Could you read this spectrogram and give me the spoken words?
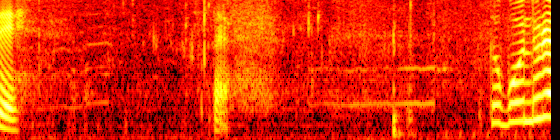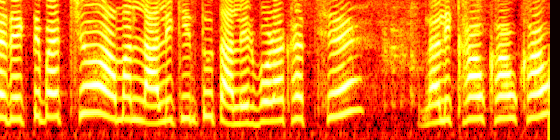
দে। ব্যাস। তো বন্ধুরা, দেখতে পাচ্ছ, আমার লালি কিন্তু তালের বড়া খাচ্ছে। লালি, খাও খাও খাও।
